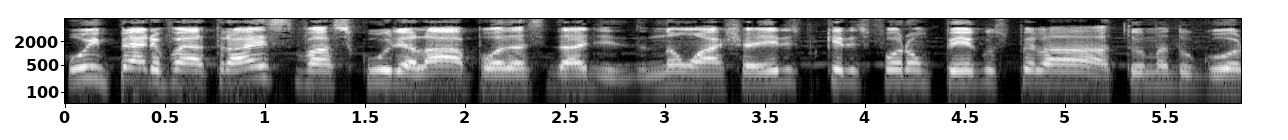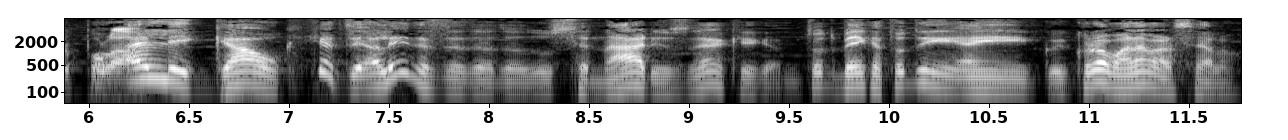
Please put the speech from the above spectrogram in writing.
o Império vai atrás, vasculha lá a porra da cidade, não acha eles porque eles foram pegos pela turma do Corpo lá. é legal. O que quer dizer? Além das- do- do- dos cenários, né? Que, tudo bem que é tudo em, em, em croma, né, Marcelo?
